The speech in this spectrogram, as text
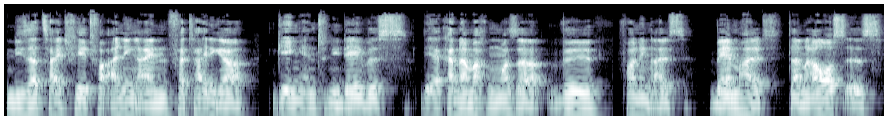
In dieser Zeit fehlt vor allen Dingen ein Verteidiger gegen Anthony Davis. Der kann da machen, was er will. Vor allen Dingen als Bam halt dann raus ist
